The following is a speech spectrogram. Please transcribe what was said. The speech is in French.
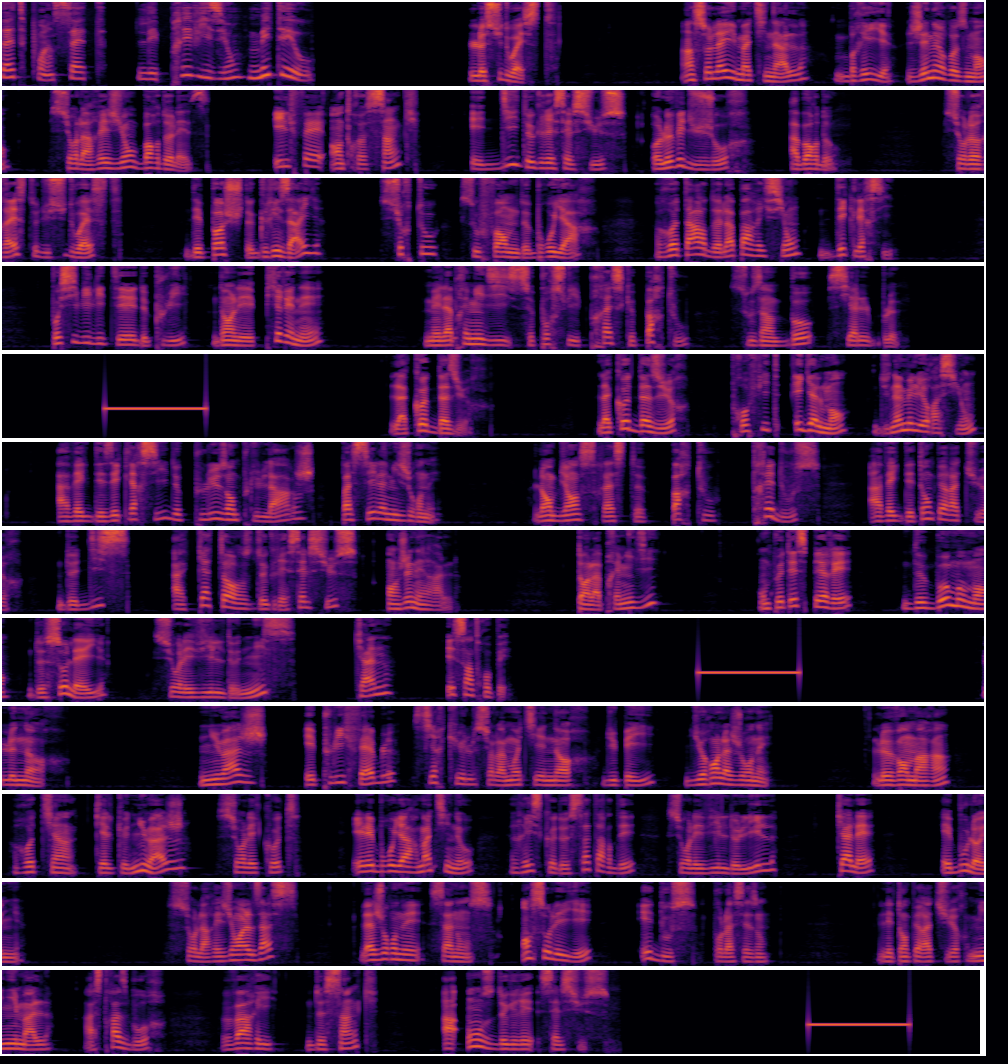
7.7 Les prévisions météo. Le sud-ouest. Un soleil matinal brille généreusement sur la région bordelaise. Il fait entre 5 et 10 degrés Celsius au lever du jour à Bordeaux. Sur le reste du sud-ouest, des poches de grisaille, surtout sous forme de brouillard, retardent l'apparition d'éclaircies. Possibilité de pluie dans les Pyrénées, mais l'après-midi se poursuit presque partout sous un beau ciel bleu. La Côte d'Azur. La Côte d'Azur profite également d'une amélioration avec des éclaircies de plus en plus larges passé la mi-journée. L'ambiance reste partout très douce avec des températures de 10 à 14 degrés Celsius en général. Dans l'après-midi, on peut espérer de beaux moments de soleil sur les villes de Nice, Cannes et Saint-Tropez. Le nord. Nuages et pluies faibles circulent sur la moitié nord du pays durant la journée. Le vent marin retient quelques nuages sur les côtes et les brouillards matinaux risquent de s'attarder sur les villes de Lille, Calais et Boulogne. Sur la région Alsace, la journée s'annonce ensoleillée et douce pour la saison. Les températures minimales à Strasbourg varient de 5 à 11 degrés Celsius.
